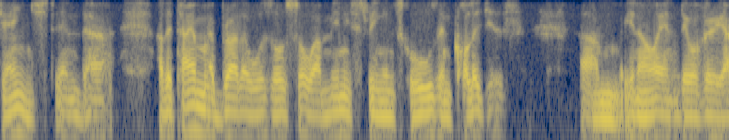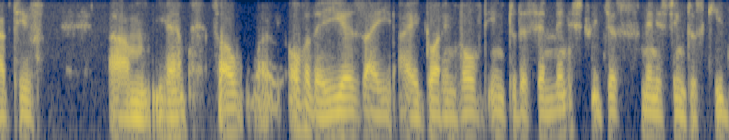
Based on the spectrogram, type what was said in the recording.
changed. And uh, at the time, my brother was also uh, ministering in schools and colleges, um, you know, and they were very active. Um, yeah. So uh, over the years, I, I got involved into the same ministry, just ministering to kids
